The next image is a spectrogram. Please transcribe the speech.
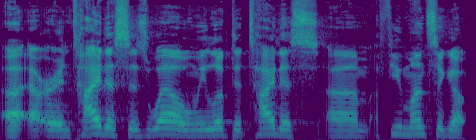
uh, or in Titus as well, when we looked at Titus um, a few months ago.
